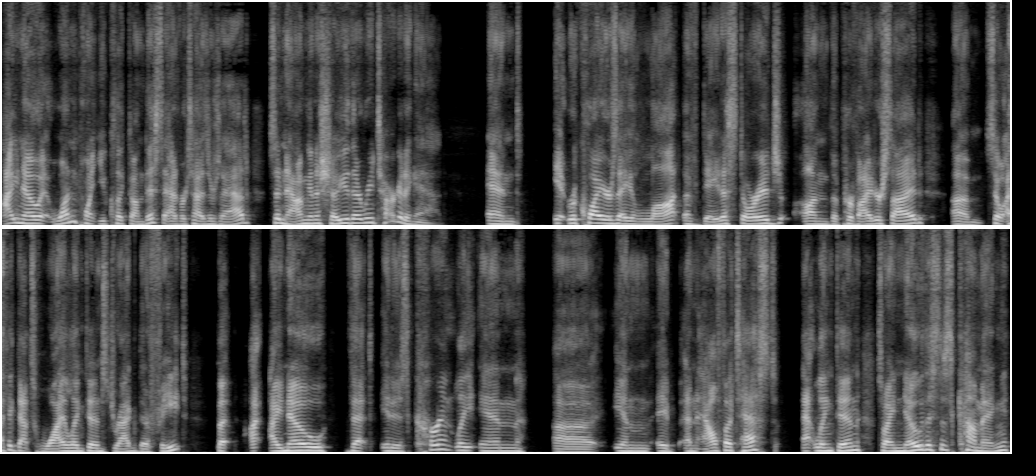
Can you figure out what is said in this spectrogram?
I know at one point you clicked on this advertiser's ad, so now I'm going to show you their retargeting ad." And it requires a lot of data storage on the provider side. Um, so I think that's why LinkedIn's dragged their feet. But I, I know that it is currently in uh, in a, an alpha test at LinkedIn, so I know this is coming,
